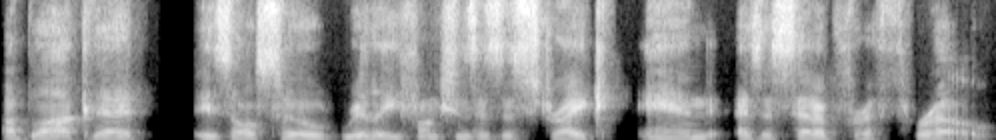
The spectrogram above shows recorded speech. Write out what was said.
a block that is also really functions as a strike and as a setup for a throw.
